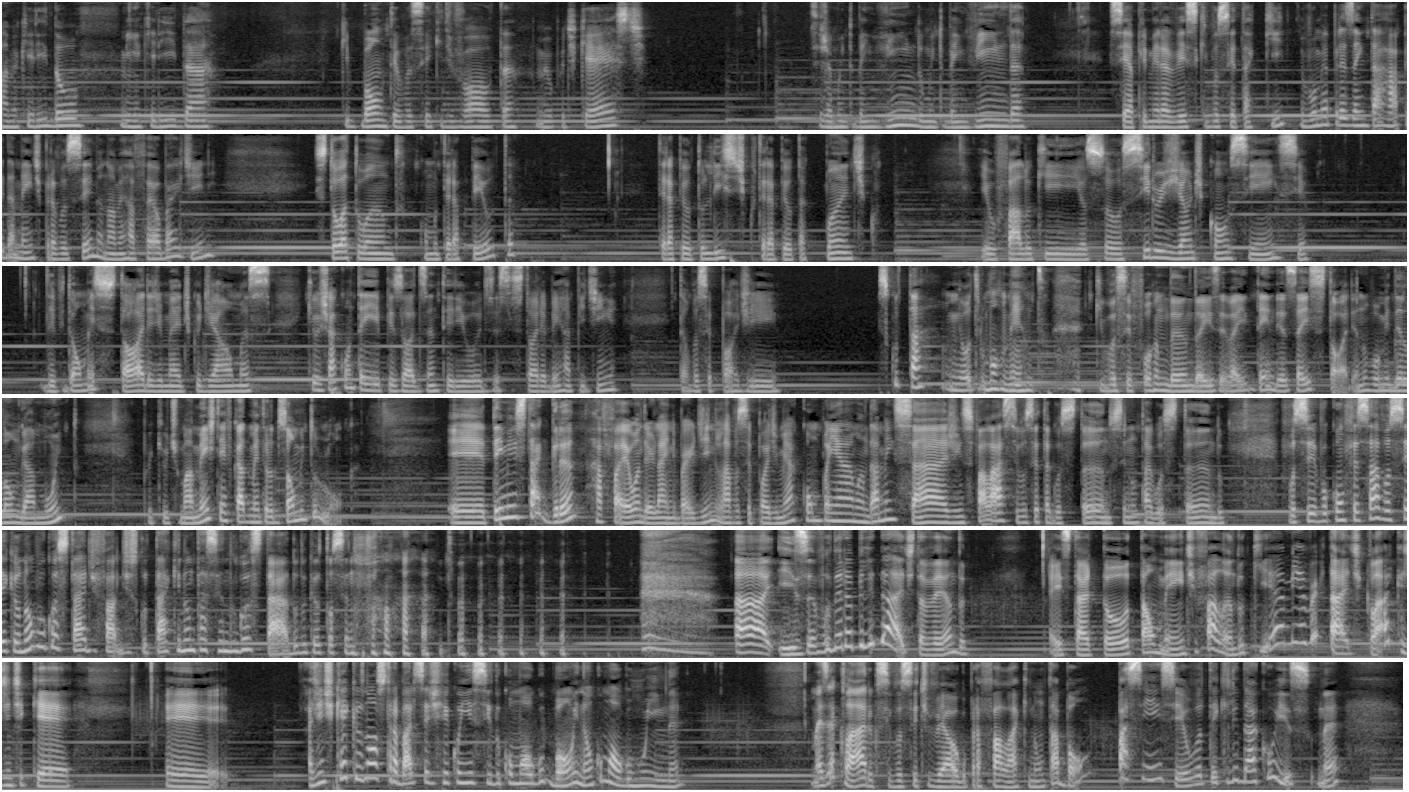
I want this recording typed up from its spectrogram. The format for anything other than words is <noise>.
Olá, meu querido, minha querida. Que bom ter você aqui de volta no meu podcast. Seja muito bem-vindo, muito bem-vinda. Se é a primeira vez que você está aqui, eu vou me apresentar rapidamente para você. Meu nome é Rafael Bardini. Estou atuando como terapeuta, terapeuta holístico, terapeuta quântico. Eu falo que eu sou cirurgião de consciência devido a uma história de médico de almas que eu já contei em episódios anteriores, essa história é bem rapidinha, então você pode escutar em outro <laughs> momento que você for andando aí, você vai entender essa história. não vou me delongar muito, porque ultimamente tem ficado uma introdução muito longa. É, tem meu Instagram, Rafael Bardini, lá você pode me acompanhar, mandar mensagens, falar se você tá gostando, se não tá gostando. Você, vou confessar a você que eu não vou gostar de, de escutar que não tá sendo gostado do que eu tô sendo <laughs> falado. ah, isso é vulnerabilidade, tá vendo? É estar totalmente falando o que é a minha verdade. Claro que a gente quer é, a gente quer que o nosso trabalho seja reconhecido como algo bom e não como algo ruim, né? Mas é claro que se você tiver algo para falar que não tá bom, paciência, eu vou ter que lidar com isso, né?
